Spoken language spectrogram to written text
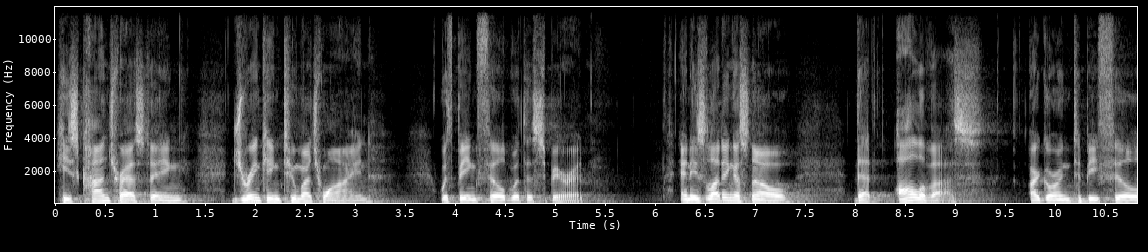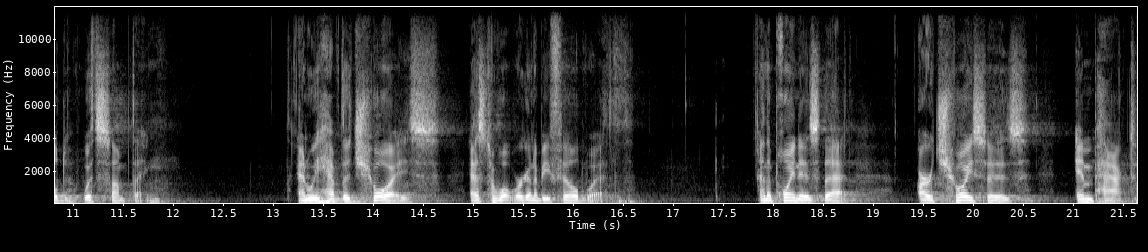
he's contrasting drinking too much wine with being filled with the Spirit. And he's letting us know that all of us are going to be filled with something. And we have the choice as to what we're going to be filled with. And the point is that our choices impact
